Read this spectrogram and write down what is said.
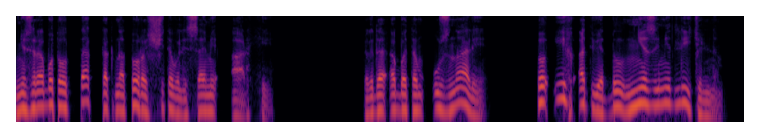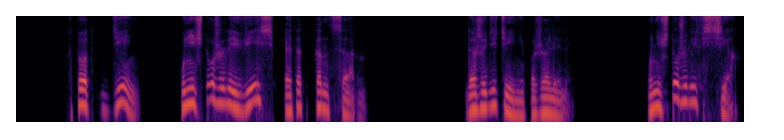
не сработал так, как на то рассчитывали сами архи. Когда об этом узнали, то их ответ был незамедлительным. В тот день уничтожили весь этот концерн. Даже детей не пожалели. Уничтожили всех.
